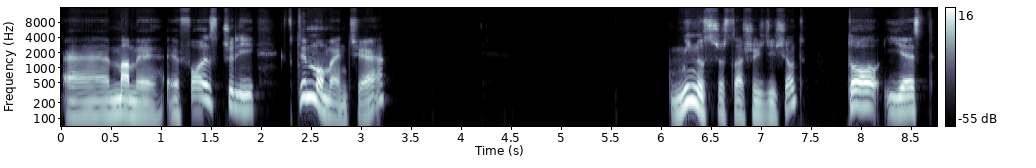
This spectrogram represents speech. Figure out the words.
e, mamy false, czyli w tym momencie minus 360 to jest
